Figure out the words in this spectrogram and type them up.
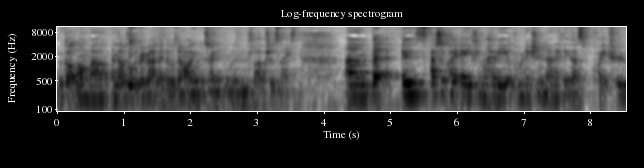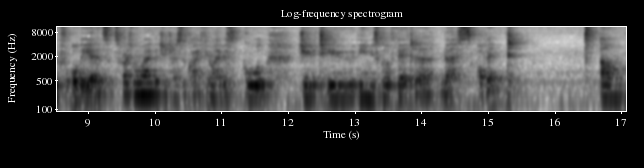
we got along well, and that was all that really. Like there was no arguments or anything within the flat, which was nice. Um, but it was actually quite a female heavy accommodation and I think that's quite true for all the years as far as I'm aware that GTS is quite a female heavy school due to the musical theatre-ness of it. Um,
